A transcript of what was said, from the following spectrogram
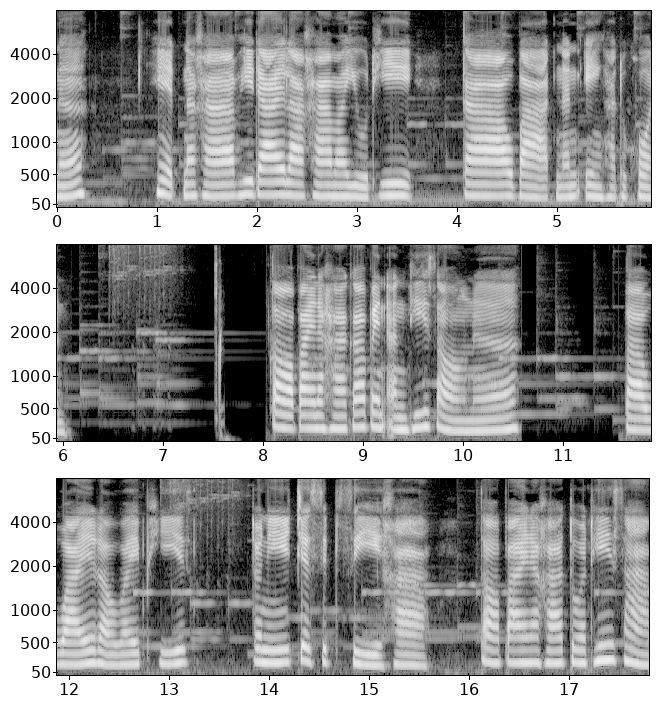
เนอะเห็ดนะคะ พี่ได้ราคามาอยู่ที่ 9 บาทนั่นเองค่ะทุกคน ต่อไปนะคะก็เป็นอันที่สองเนอะปลาไว้หรอไว้พีซตัวนี้ 74 ค่ะ ต่อไปนะคะตัวที่สาม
